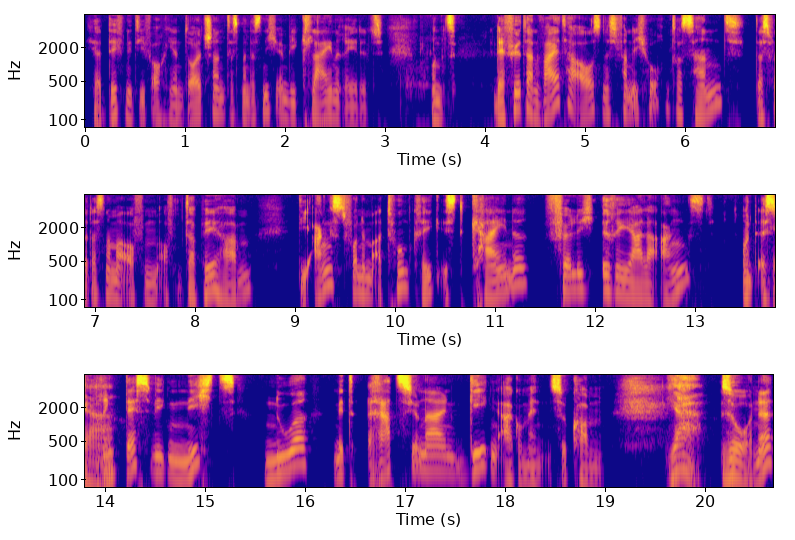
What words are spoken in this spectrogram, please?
ja definitiv auch hier in Deutschland, dass man das nicht irgendwie kleinredet und der führt dann weiter aus, und das fand ich hochinteressant, dass wir das nochmal auf dem, auf dem Tapet haben. Die Angst vor einem Atomkrieg ist keine völlig irreale Angst und es ja. bringt deswegen nichts, nur mit rationalen Gegenargumenten zu kommen. Ja. So, ne?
